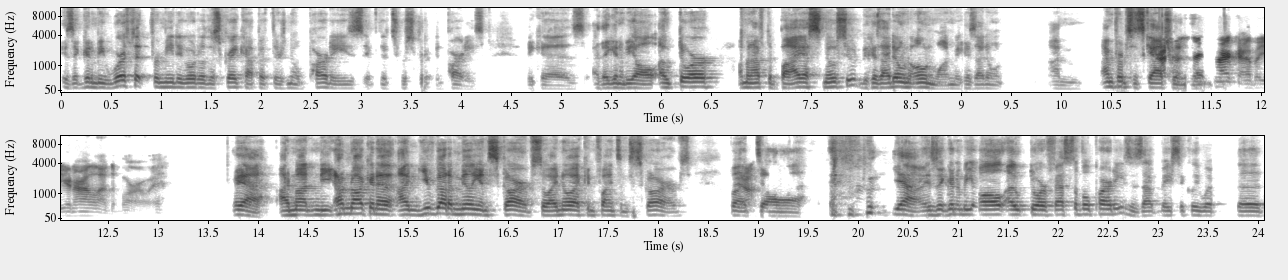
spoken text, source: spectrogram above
is it going to be worth it for me to go to this Grey Cup if there's no parties if it's restricted parties? Because are they going to be all outdoor? I'm going to have to buy a snowsuit because I don't own one because I don't. I'm I'm from Saskatchewan. Parka, but you're not allowed to borrow it. Yeah, I'm not. I'm not gonna. I'm. You've got a million scarves, so I know I can find some scarves. But uh, yeah, is it going to be all outdoor festival parties? Is that basically what the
